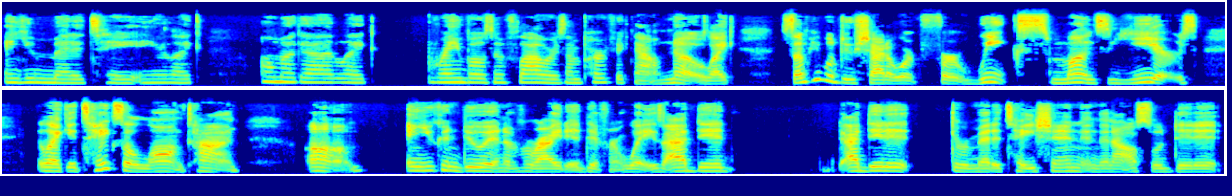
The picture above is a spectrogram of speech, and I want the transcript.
and you meditate and you're like, oh my God, like rainbows and flowers, I'm perfect now. No, like some people do shadow work for weeks, months, years. Like it takes a long time. Um, and you can do it in a variety of different ways. I did I did it through meditation and then I also did it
